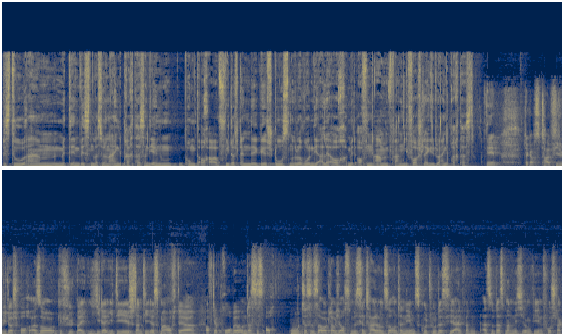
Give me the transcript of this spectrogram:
Bist du ähm, mit dem Wissen, was du dann eingebracht hast, an irgendeinem Punkt auch auf Widerstände gestoßen oder wurden die alle auch mit offenen Armen empfangen, die Vorschläge, die du eingebracht hast? Nee, da gab es total viel Widerspruch. Also gefühlt bei jeder Idee stand die erstmal auf der, auf der Probe und das ist auch gut. Das ist aber, glaube ich, auch so ein bisschen Teil unserer Unternehmenskultur, dass hier einfach, also dass man nicht irgendwie einen Vorschlag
